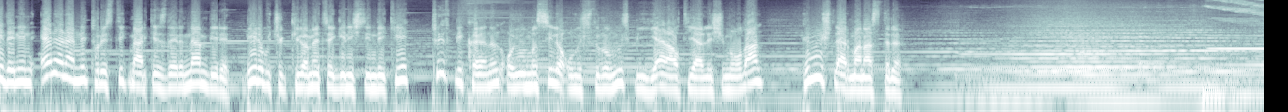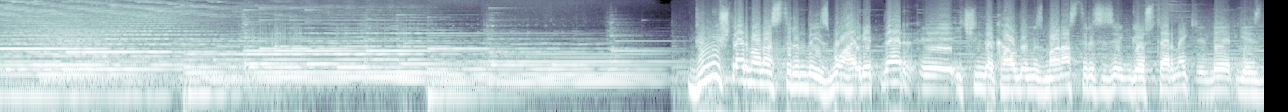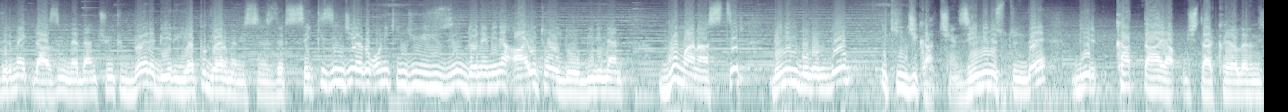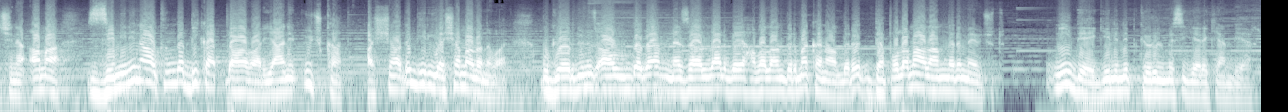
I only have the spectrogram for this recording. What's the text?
Niğde'nin en önemli turistik merkezlerinden biri. 1,5 kilometre genişliğindeki tüf bir kayanın oyulmasıyla oluşturulmuş bir yeraltı yerleşimi olan Gümüşler Manastırı. Gümüşler Manastırı'ndayız. Bu hayretler e, içinde kaldığımız manastırı size göstermek ve gezdirmek lazım. Neden? Çünkü böyle bir yapı görmemişsinizdir. 8. ya da 12. yüzyıl dönemine ait olduğu bilinen bu manastır benim bulunduğum ikinci kat. Yani zemin üstünde bir kat daha yapmışlar kayaların içine ama zeminin altında bir kat daha var. Yani üç kat. Aşağıda bir yaşam alanı var. Bu gördüğünüz avluda da mezarlar ve havalandırma kanalları, depolama alanları mevcut. Niğde'ye gelinip görülmesi gereken bir yer.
